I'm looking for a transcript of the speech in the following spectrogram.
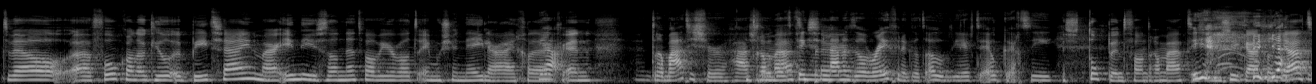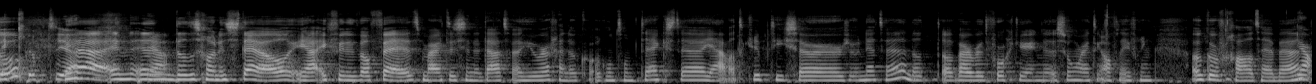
terwijl eh folk kan ook heel upbeat zijn, maar indie is dan net wel weer wat emotioneler eigenlijk. Ja. En Dramatischer haast. wel. Dat vind ik met Dramatischer. Lana Del Rey vind ik dat ook. Die heeft ook echt die... een stoppunt van dramatische Ja. muziek eigenlijk, ja, toch? klopt, ja. en, en Ja. dat is gewoon een stijl. Ja, ik vind het wel vet, maar het is inderdaad wel heel erg. En ook rondom teksten, ja, wat cryptischer, zo net, hè? Dat, dat waar we het vorige keer in de songwriting aflevering ook over gehad hebben. Ja.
